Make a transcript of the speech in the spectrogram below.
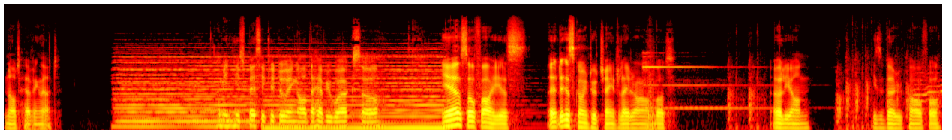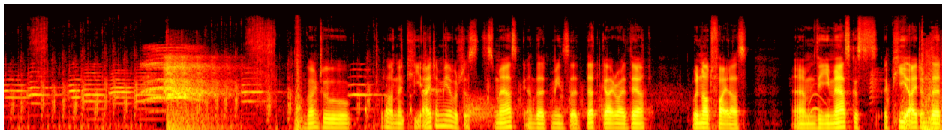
not having that. I mean, he's basically doing all the heavy work, so... Yeah, so far he is. It is going to change later on, but early on, he's very powerful. I'm going to put on a key item here, which is this mask, and that means that that guy right there will not fight us. Um, the mask is a key item that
